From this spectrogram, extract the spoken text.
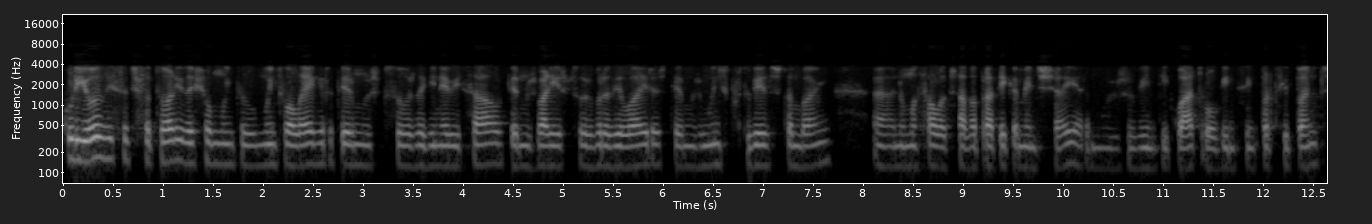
curioso e satisfatório, deixou-me muito, muito alegre termos pessoas da Guiné-Bissau, termos várias pessoas brasileiras, termos muitos portugueses também, uh, numa sala que estava praticamente cheia, éramos 24 ou 25 participantes,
